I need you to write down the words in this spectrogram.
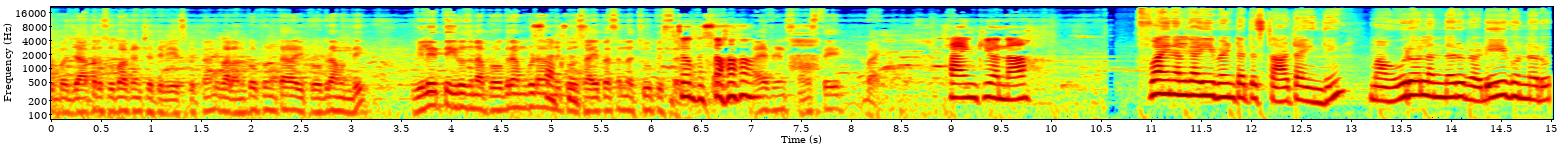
శుభ జాతర శుభాకాంక్షలు తెలియజేసుకుంటాను ఇవాళ అనుకోకుండా ఈ ప్రోగ్రామ్ ఉంది. వీలైతే ఈరోజు నా ప్రోగ్రామ్ కూడా మీకు సాయి ప్రసన్న చూపిస్తాను. చూపిస్తా. హాయ్ ఫ్రెండ్స్ నమస్తే. బాయ్ థ్యాంక్ యూ అన్న. ఫైనల్గా ఈవెంట్ అయితే స్టార్ట్ అయింది. మా ఊరోళ్ళందరూ రెడీగా ఉన్నారు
